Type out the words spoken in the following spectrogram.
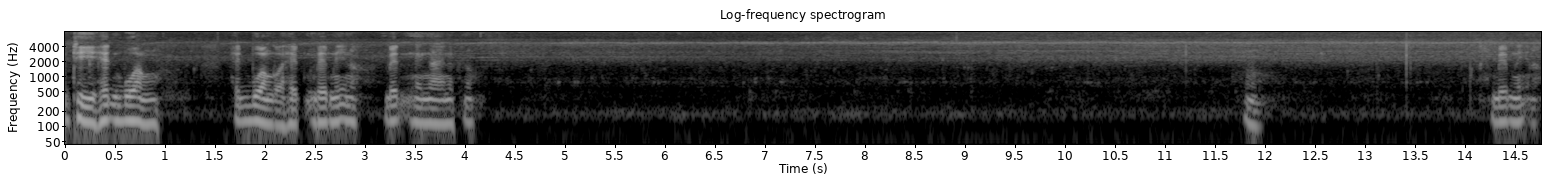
วิธีเฮ็ดบวงเฮ็ดบวงก็เฮ็ดแบบนี้เนาะ เบ็ดง่ายๆนะพี่น้องอืมแบบนี้นะ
